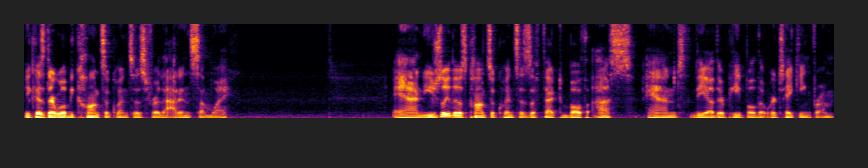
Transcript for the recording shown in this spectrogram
because there will be consequences for that in some way. And usually those consequences affect both us and the other people that we're taking from.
